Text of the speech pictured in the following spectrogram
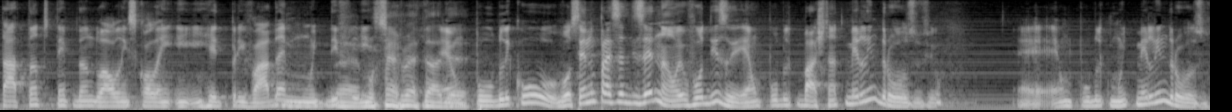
tá há tanto tempo dando aula em escola em, em rede privada, é muito difícil. É, é verdade. É, é um público. Você não precisa dizer não, eu vou dizer. É um público bastante melindroso, viu? É, é um público muito melindroso.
